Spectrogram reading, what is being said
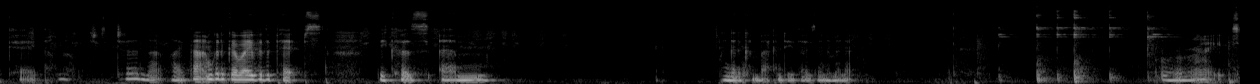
Okay, just turn that like that. I'm going to go over the pips because um, I'm going to come back and do those in a minute. All right,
